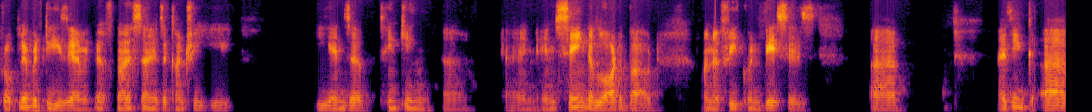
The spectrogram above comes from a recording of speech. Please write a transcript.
proclivities, I mean, Afghanistan is a country he he ends up thinking uh, and, and saying a lot about on a frequent basis. Uh, I think uh,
